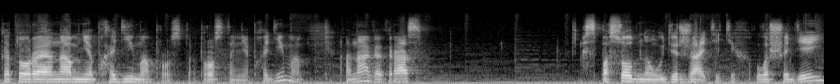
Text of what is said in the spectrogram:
которая нам необходима просто, просто необходима, она как раз способна удержать этих лошадей,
